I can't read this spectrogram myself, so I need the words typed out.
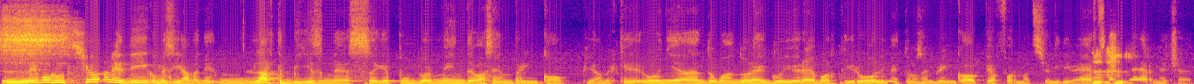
L'evoluzione di come si chiama? Di, mh, l'art business che puntualmente va sempre in coppia perché ogni tanto quando leggo i report i ruoli mettono sempre in coppia formazioni diverse, alterne, eccetera.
